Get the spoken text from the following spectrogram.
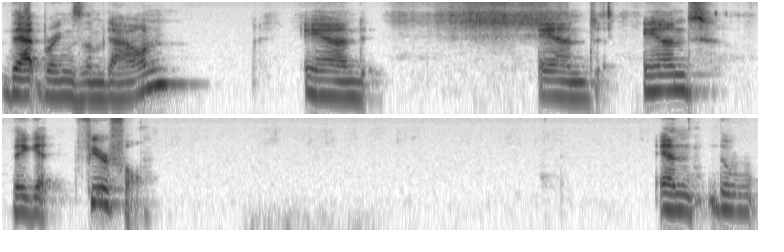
that brings them down. And and and they get fearful and the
